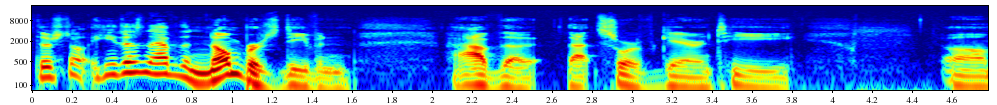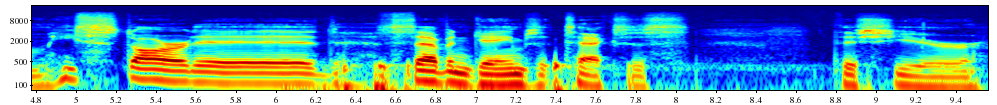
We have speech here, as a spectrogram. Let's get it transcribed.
there's no he doesn't have the numbers to even have the that sort of guarantee. Um, he started seven games at texas this year.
